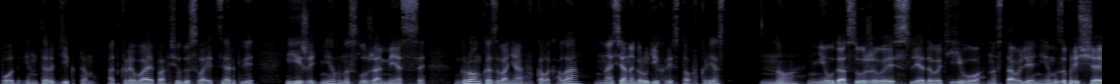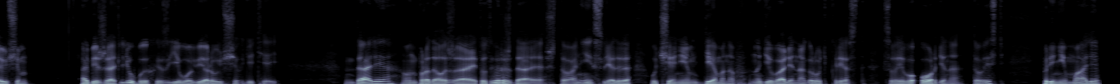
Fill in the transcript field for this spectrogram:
под интердиктом, открывая повсюду свои церкви и ежедневно служа мессы, громко звоня в колокола, нося на груди Христов крест, но не удосуживаясь следовать его наставлениям, запрещающим обижать любых из его верующих детей. Далее он продолжает, утверждая, что они, следуя учениям демонов, надевали на грудь крест своего ордена, то есть принимали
